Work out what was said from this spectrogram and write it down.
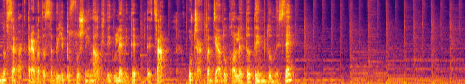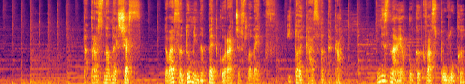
но все пак трябва да са били послушни и малките и големите деца. Очакват дядо Колета да им донесе Въпрос номер 6. Това са думи на Петко Рача Славейков. И той казва така. Не зная по каква сполука,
